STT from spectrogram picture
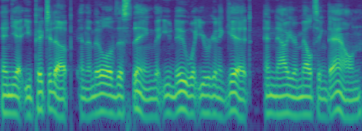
and yet you picked it up in the middle of this thing that you knew what you were going to get and now you're melting down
